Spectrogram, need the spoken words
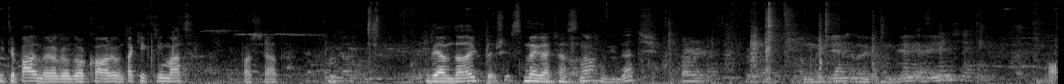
I te palmy robią dookoła, robią taki klimat. Patrzcie na to. Białem dalej, już jest mega ciasno, widać. O,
